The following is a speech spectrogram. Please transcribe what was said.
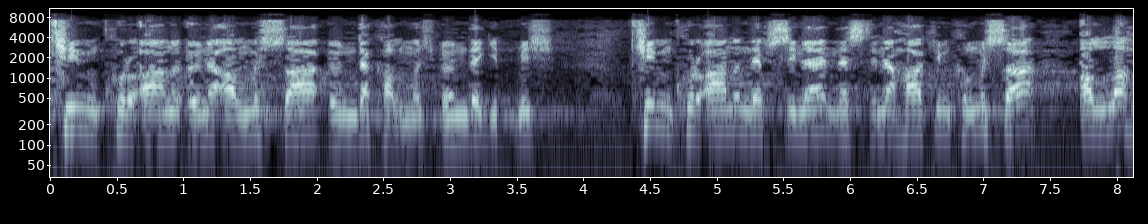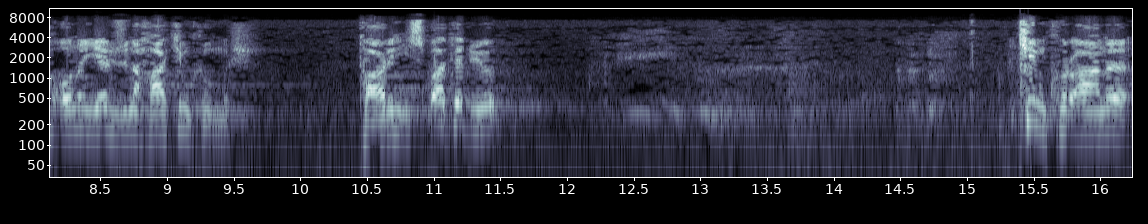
Kim Kur'an'ı öne almışsa önde kalmış, önde gitmiş. Kim Kur'an'ı nefsine, nesline hakim kılmışsa Allah onu yeryüzüne hakim kılmış. Tarih ispat ediyor. Kim Kur'an'ı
